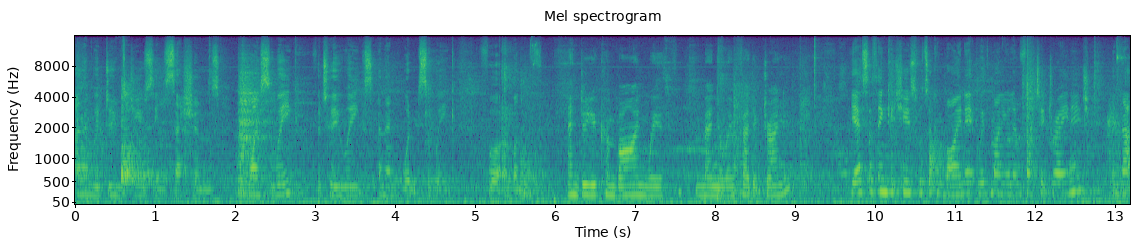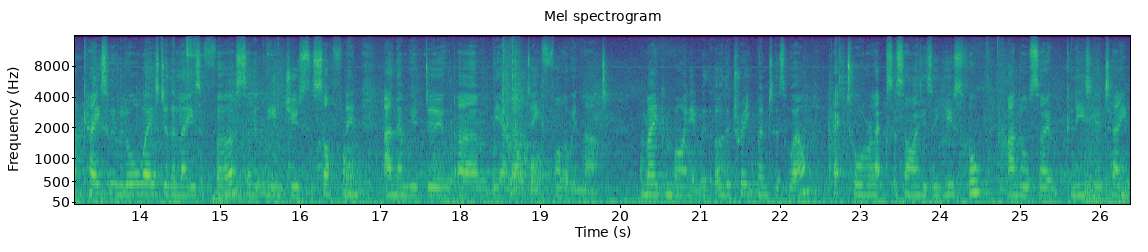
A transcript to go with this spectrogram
and then we'd do reducing sessions twice a week for two weeks, and then once a week for a month. And do you combine with manual lymphatic drainage? Yes, I think it's useful to combine it with manual lymphatic drainage. In that case, we would always do the laser first so that we induce the softening, and then we'd do um, the MLD following that. We may combine it with other treatment as well. Pectoral exercises are useful and also kinesio tape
